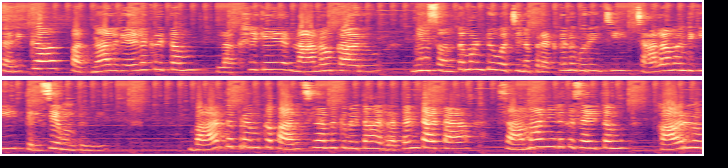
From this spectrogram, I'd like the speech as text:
సరిగ్గా పద్నాలుగేళ్ళ క్రితం లక్షకే నానో కారు మీ సొంతమంటూ వచ్చిన ప్రకటన గురించి చాలామందికి తెలిసే ఉంటుంది. భారత ప్రముఖ పారిశ్రామికవేత్త రతన్ టాటా సామాన్యులకు సైతం కారును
